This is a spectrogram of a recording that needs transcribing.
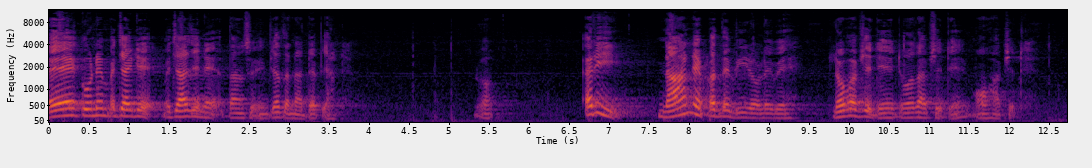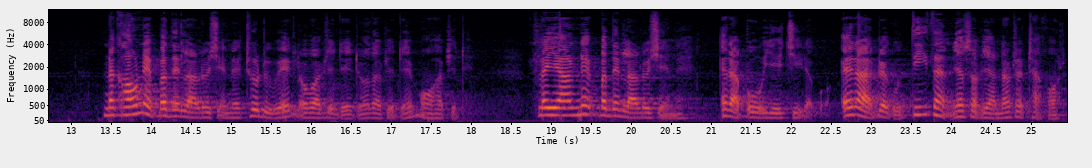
အဲကိုယ်နဲ့မကြိုက်တဲ့မကြားခြင်းတဲ့အတန်ဆိုရင်ပြဿနာတက်ပြန်တယ်တော့အဲ့ဒီနားနဲ့ပတ်သက်ပြီးတော့လည်းပဲလောဘဖြစ်တယ်ဒေါသဖြစ်တယ်မောဟဖြစ်တယ် နှာခေါင်းနဲ့ပတ်သက်လာလို့ရှိရင်လည်းထို့တူပဲလောဘဖြစ်တယ်ဒေါသဖြစ်တယ်မောဟဖြစ်တယ်လျှာနဲ့ပတ်သက်လာလို့ရှိရင်လည်းအဲ့ဒါပိုအရေးကြီးတယ်ပေါ့အဲ့ဒါအတွက်ကိုတီးသန့်မြတ်စွာဘုရားနောက်ထပ်ထပ်ဟောတယ်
